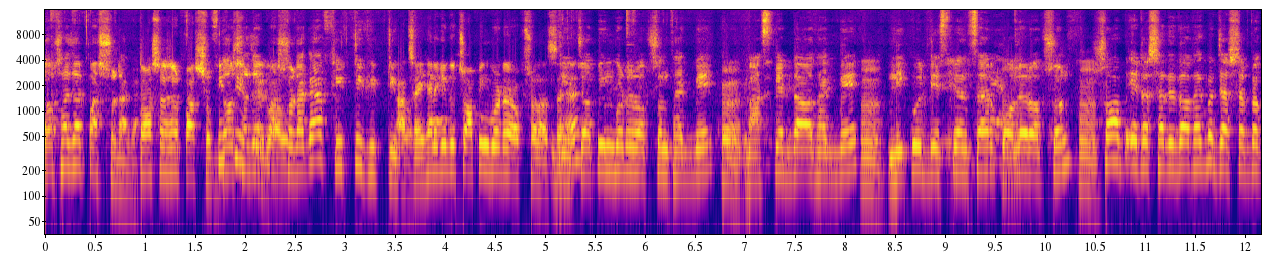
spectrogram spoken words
দশ হাজার পাঁচশো টাকা। দশ হাজার পাঁচশো দশ হাজার পাঁচশো টাকা ফিফটি ফিফটি আচ্ছা এখানে কিন্তু চপিং বোর্ডের অপশন আছে হ্যাঁ? চপিং বোর্ডের অপশন থাকবে বাস্কেট দেওয়া থাকবে লিকুইড ডিসপেন্সার কলের অপশন সব এটার সাথে দেওয়া থাকবে জাস্ট আপনার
